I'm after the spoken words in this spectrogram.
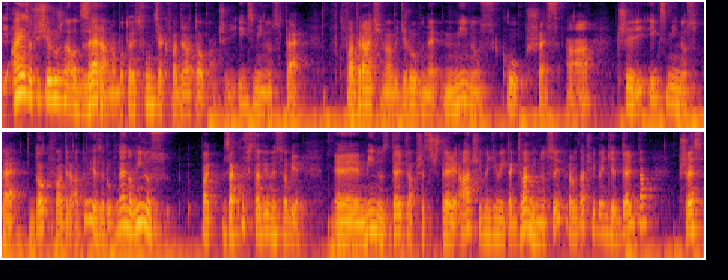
i a jest oczywiście różne od zera, no bo to jest funkcja kwadratowa, czyli x minus p w kwadracie ma być równy minus q przez a, czyli x minus p do kwadratu jest równe, no minus, za q wstawimy sobie e, minus delta przez 4a, czyli będziemy mieli tak dwa minusy, prawda, czyli będzie delta przez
